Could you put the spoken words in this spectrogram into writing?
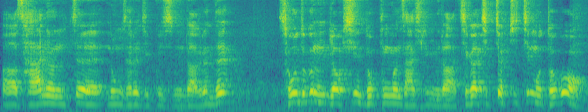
어, 4년째 농사를 짓고 있습니다. 그런데 소득은 역시 높은 건 사실입니다. 제가 직접 짓지 못하고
